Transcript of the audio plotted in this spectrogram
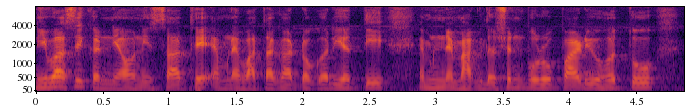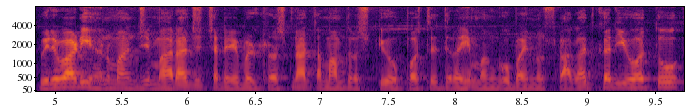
નિવાસી કન્યાઓની સાથે એમણે વાટાઘાટો કરી હતી. એમને માર્ગદર્શન પૂરું પાડ્યું હતું. વિરવાડી હનુમાનજી મહારાજ ચેરિટેબલ ટ્રસ્ટના તમામ દ્રષ્ટિઓ ઉપસ્થિત રહી મંગુભાઈનું સ્વાગત કર્યું હતું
